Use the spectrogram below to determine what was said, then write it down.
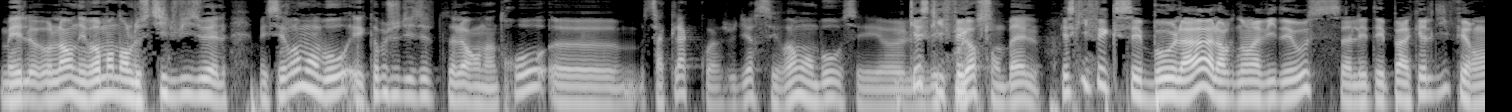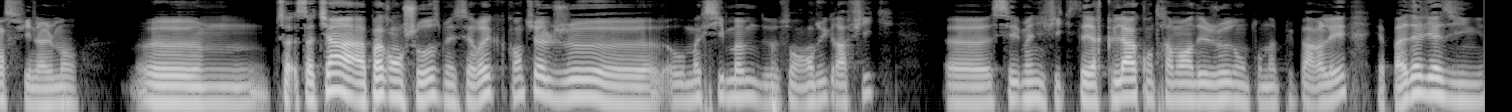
Mais le- là on est vraiment dans le style visuel. Mais c'est vraiment beau et comme je disais tout à l'heure en intro, euh, ça claque quoi. Je veux dire c'est vraiment beau. C'est euh, Qu'est-ce les, les qui fait couleurs que- sont belles. Qu'est-ce qui fait que c'est beau là, alors que dans la vidéo, ça l'était pas? Quelle différence finalement? Euh, ça, ça tient à pas grand chose, mais c'est vrai que quand tu as le jeu euh, au maximum de son rendu graphique, euh, c'est magnifique. C'est-à-dire que là, contrairement à des jeux dont on a pu parler, il n'y a pas d'aliasing.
